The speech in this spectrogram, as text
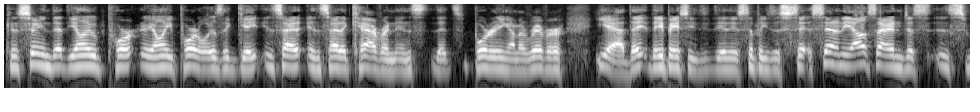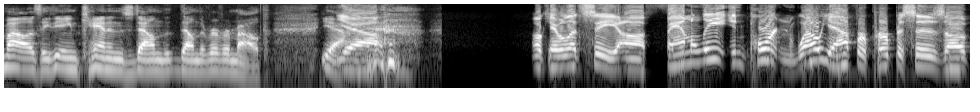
considering that the only port, the only portal is a gate inside inside a cavern in, that's bordering on the river. Yeah, they they basically they just simply just sit, sit on the outside and just smile as they aim cannons down the, down the river mouth. Yeah, Yeah. okay, well, let's see. Uh, family important. Well, yeah, for purposes of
